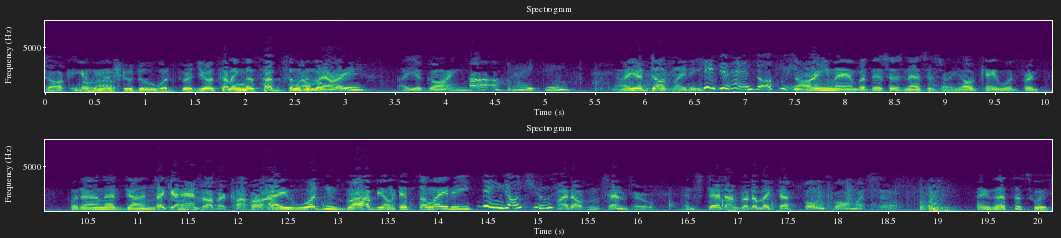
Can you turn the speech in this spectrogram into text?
talking Oh, about. Oh, yes, you do, Woodford. You're telling Miss Hudson Well, to go... Mary, are you going? Uh, all right, Dean. Now, you don't, lady. Keep your hands off me. Sorry, ma'am, but this is necessary. Okay, Woodford. Put down that gun. Take your hands off her, copper. I wouldn't, Bob. You'll hit the lady. Dean, don't shoot. I don't intend to. Instead, I'm going to make that phone call myself. Hey, that's a switch.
